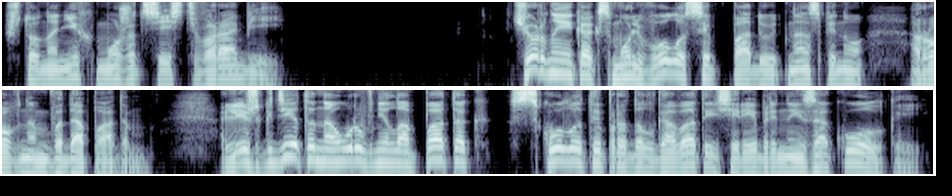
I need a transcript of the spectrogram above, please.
что на них может сесть воробей? Черные, как смоль, волосы падают на спину ровным водопадом. Лишь где-то на уровне лопаток сколоты продолговатой серебряной заколкой.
